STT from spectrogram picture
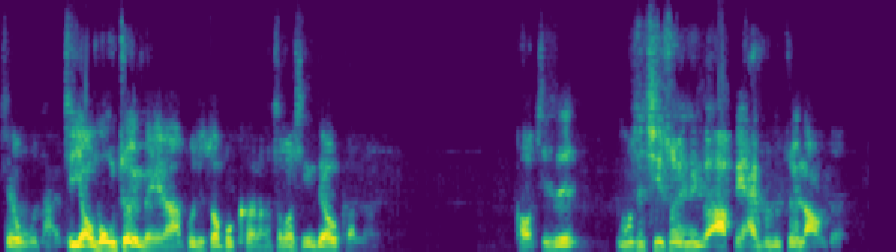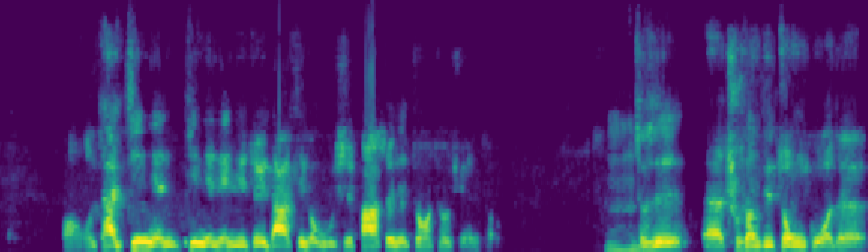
这个舞台，其实有梦最美啦，不是说不可能，什么事情都有可能。哦，其实五十七岁那个阿北还不是最老的，哦，我他今年今年年纪最大是一个五十八岁的桌球选手，嗯，就是呃出生自中国的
